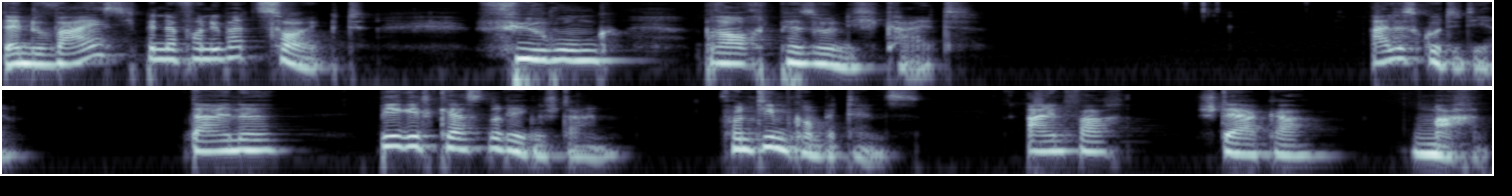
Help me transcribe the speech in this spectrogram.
Denn du weißt, ich bin davon überzeugt, Führung braucht Persönlichkeit. Alles Gute dir. Deine Birgit Kersten Regenstein von Teamkompetenz. Einfach stärker machen.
